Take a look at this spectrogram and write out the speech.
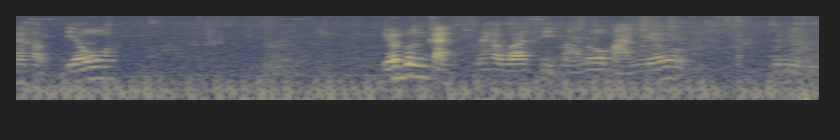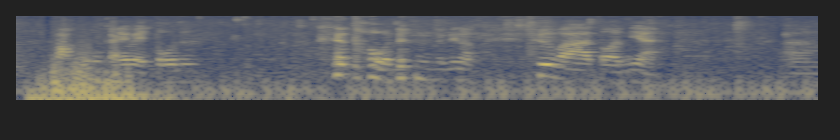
นะครับ เดี๋ยว เดี๋ยวเบิ่งกันนะครับ ว่าสีมาโนหมันเดี๋ยววันนี้ปักลงไก่ไว้โตวนึง โตหนึงนะพี่น้องคือว่าตอนเนี้ยอ่า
